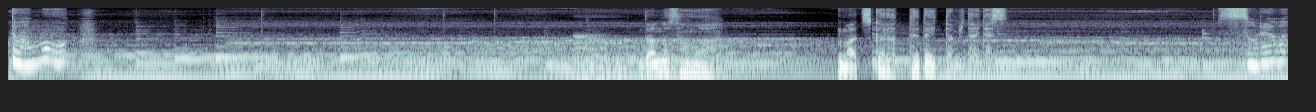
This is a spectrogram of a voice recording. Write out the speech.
人はもう。旦那さんは町から出て行ったみたいです。それは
